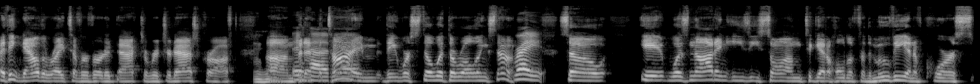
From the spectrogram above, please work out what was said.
I think now the rights have reverted back to Richard Ashcroft. Mm-hmm. Um, but at the time yeah. they were still with the Rolling Stones, right? So it was not an easy song to get a hold of for the movie, and of course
